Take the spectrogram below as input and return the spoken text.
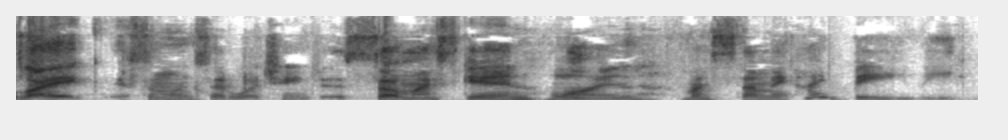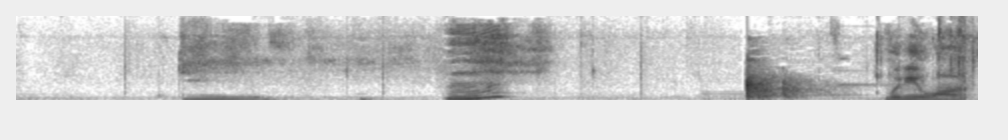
Like if someone said what changes. So my skin, one, my stomach, hi baby. Hmm? What do you want?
